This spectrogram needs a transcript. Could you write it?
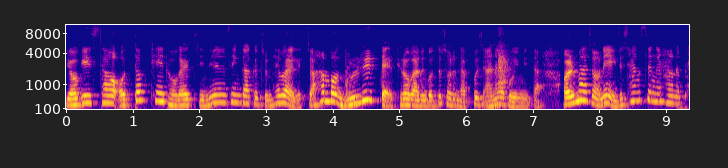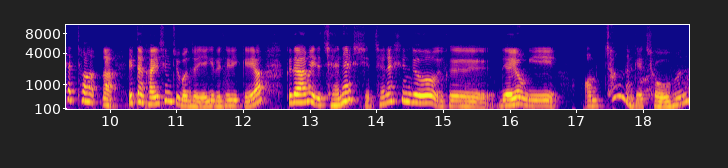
여기서 어떻게 더 갈지는 생각을 좀 해봐야겠죠. 한번 눌릴 때 들어가는 것도 저는 나쁘지 않아 보입니다. 얼마 전에 이제 상승을 하는 패턴, 아, 일단 관심주 먼저 얘기를 드릴게요. 그 다음에 이제 제넥신. 제넥신도 그 내용이 엄청나게 좋은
